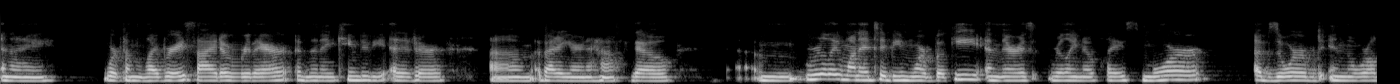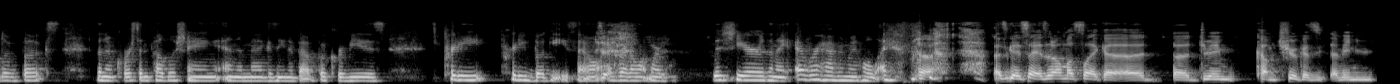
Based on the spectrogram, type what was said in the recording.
and I worked on the library side over there. And then I came to be editor um, about a year and a half ago um, really wanted to be more booky, and there is really no place more absorbed in the world of books than, of course, in publishing and a magazine about book reviews. It's pretty pretty boogie. So I've read a lot more this year than I ever have in my whole life. uh, I was going to say, is it almost like a, a, a dream come true? Because I mean,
